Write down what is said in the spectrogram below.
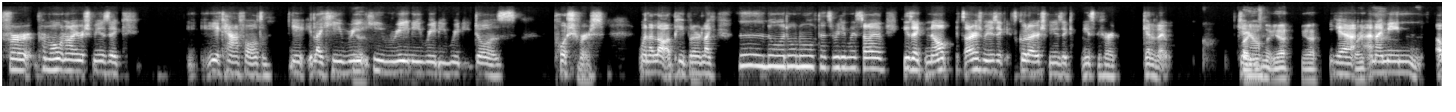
for promoting Irish music, you can't fault him. You, like he re- yeah. he really really really does push for mm. it. When a lot of people are like, oh, no, I don't know if that's really my style. He's like, no, it's Irish music. It's good Irish music. It needs to be heard. Get it out. Do right, isn't it? Yeah, yeah. Yeah, right. and I mean, a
